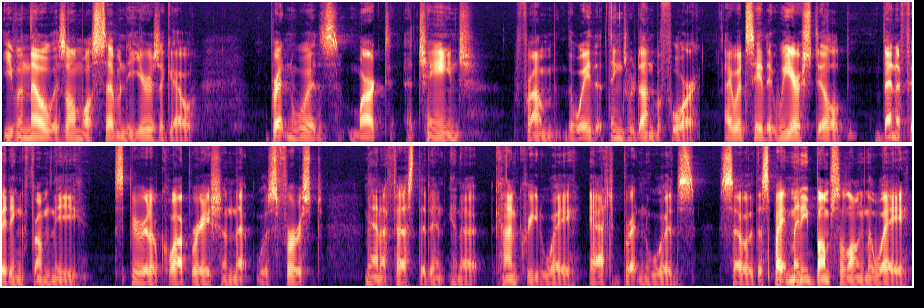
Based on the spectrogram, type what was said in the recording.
even though it was almost 70 years ago, Bretton Woods marked a change from the way that things were done before. I would say that we are still benefiting from the spirit of cooperation that was first manifested in, in a concrete way at Bretton Woods. So, despite many bumps along the way,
